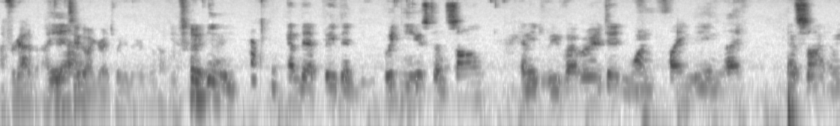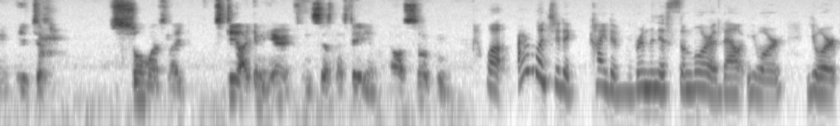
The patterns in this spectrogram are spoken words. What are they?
I forgot about. I Yeah. did too. I graduated there as well. Yeah. and they played the Whitney Houston song, and it reverberated one fine day in life. That song, I mean, it just so much like. Still, I can hear it in Cessna Stadium. That was so cool. Well, I want you to kind of reminisce some more about your your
